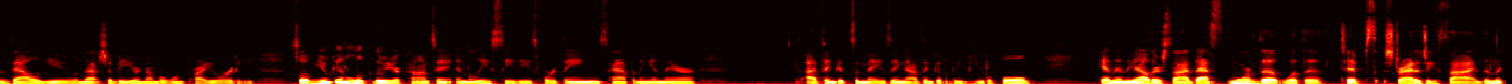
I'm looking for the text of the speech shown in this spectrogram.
value. And that should be your number one priority. So if you can look through your content and at least see these four things happening in there, I think it's amazing. I think it'll be beautiful. And then the other side, that's more of the what the tips strategy side. Then the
